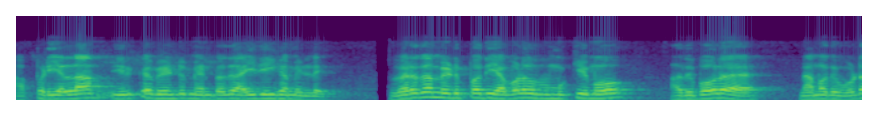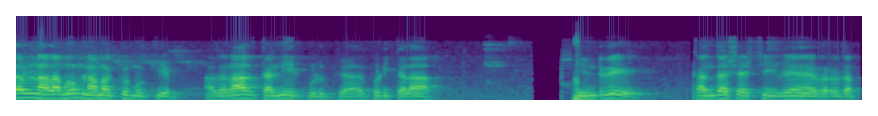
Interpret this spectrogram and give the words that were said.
அப்படியெல்லாம் இருக்க வேண்டும் என்பது ஐதீகம் இல்லை விரதம் எடுப்பது எவ்வளவு முக்கியமோ அதுபோல நமது உடல் நலமும் நமக்கு முக்கியம். அதனால் தண்ணீர் குடிக்க குடிக்கலாம். இன்று கந்த சஷ்டி விரதம்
